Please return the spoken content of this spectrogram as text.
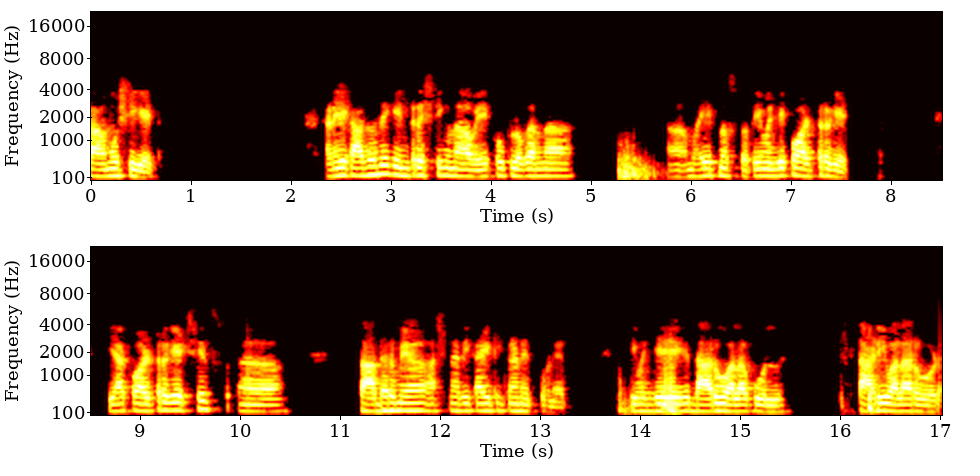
रामोशी गेट. आणि एक अजून एक इंटरेस्टिंग नाव आहे खूप लोकांना माहीत नसतं. ते म्हणजे क्वार्टर गेट या क्वार्टर गेटशीच साधर्म्य असणारी काही ठिकाण आहेत पुण्यात. ती म्हणजे दारूवाला पूल ताडीवाला रोड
